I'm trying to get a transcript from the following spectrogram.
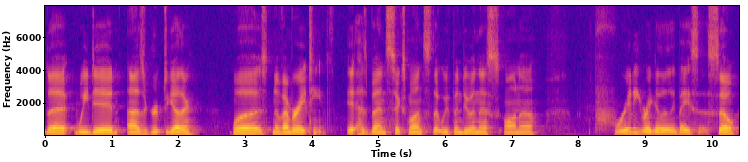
that we did as a group together was November 18th. It has been six months that we've been doing this on a pretty regularly basis. So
